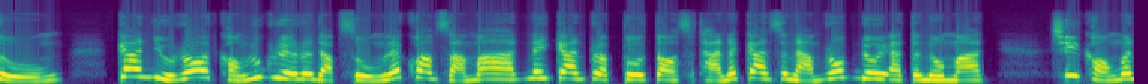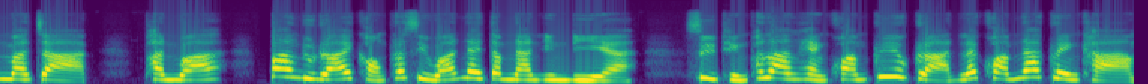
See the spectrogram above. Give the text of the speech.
สูง การอยู่รอดของลูกเรือระดับสูงและความสามารถในการปรับตัวต่อสถานการณ์สนามรบโดยอัตโนมัติ ชื่อของมันมาจาก พันวะปางดุร้ายของพระศิวะในตำนานอินเดีย สื่อถึงพลังแห่งความเกลี้ยวกราดและความน่าเกรงขาม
